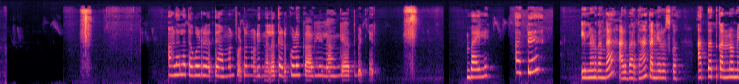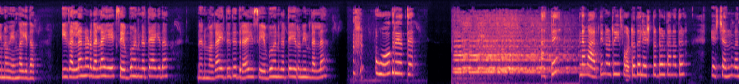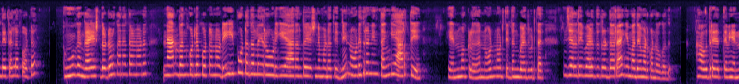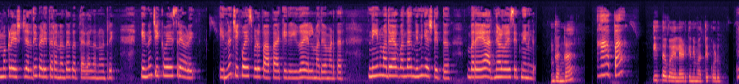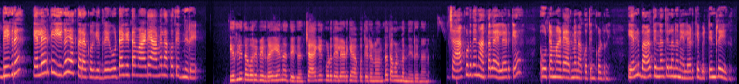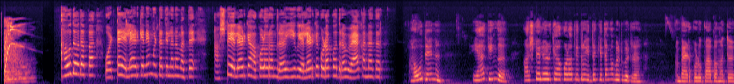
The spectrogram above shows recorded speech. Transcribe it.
ಅಳೆಲ್ಲ ತಗೊಳ್ರಿ ಅತ್ತೆ. ಅಮ್ಮನ ಫೋಟೋ ನೋಡಿದ್ನೆಲ್ಲ ತಡ್ಕೊಳಕ್ಕಾಗಲಿಲ್ಲ. ಹಂಗೆ ಹತ್ತು ಬಿಟ್ಟಿರಿ ಬಾಯ್ಲಿ ಅತ್ತೆ. ಇಲ್ಲಿ ನೋಡ್ದಂಗ ಅಳ್ಬಾರ್ದ? ಕಣ್ಣೀರು ಉಸ್ಕೊ. ಹತ್ತತ್ತು ಕಣ್ಣು ನೀನು ಹೆಂಗಾಗಿದ ಈಗೆಲ್ಲ ನೋಡ್ದಲ್ಲ ಹೇಗ್ ಸೇಬು ಅನ್ಗತೆ ಆಗಿದ ನನ್ನ ಮಗ ಇದ್ದಿದ್ರೆ ಈ ಸೇಬು ಅನ್ಗತೆ ಇರು ನಿನ್ಗಲ್ಲ ಹೋಗ್ರಿ ಅತ್ತೆ. ಅತ್ತೆ ನಮ್ಮ ಆರ್ತಿ ನೋಡ್ರಿ ಈ ಫೋಟೋದಲ್ಲಿ ಎಷ್ಟು ದೊಡ್ಡವಳು ಕಾಣತ್ತಾಳ? ಎಷ್ಟು ಚಂದ ಬಂದೈತಲ್ಲ ಫೋಟೋ ಹ್ಞೂ ಗಂಗಾ, ಎಷ್ಟು ದೊಡ್ಡವಳು ಕಾಣತ್ತಾಳ ನೋಡು. ನಾನು ಬಂದ ಕೂಡಲೇ ಫೋಟೋ ನೋಡಿ ಈ ಫೋಟೋದಲ್ಲಿ ಇರೋ ಹುಡುಗಿ ಯಾರಂತ ಯೋಚನೆ ಮಾಡತ್ತಿದ್ನಿ. ನೋಡಿದ್ರೆ ನಿನ್ನ ತಂಗಿ ಆರ್ತಿ. ಹೆಣ್ಮಕ್ಳು ನೋಡಿ ನೋಡ್ತಿದ್ದಂಗೆ ಬೆಳೆದು ಬಿಡ್ತಾರೆ ಜಲ್ದಿ ಬೆಳೆದು ದೊಡ್ಡವರಾಗಿ ಮದುವೆ ಮಾಡ್ಕೊಂಡು ಹೋಗೋದು. ಹೌದ್ರಿ ಅತ್ತೆ ಹೆಣ್ಮಕ್ಳು ಎಷ್ಟು ಜಲ್ದಿ ಬೆಳಿತಾರೆ ಅನ್ನೋದೇ ಗೊತ್ತಾಗಲ್ಲ ನೋಡ್ರಿ. ಇನ್ನು ಚಿಕ್ಕ ವಯಸ್ಸ್ರಿ ಅವಳಿಗೆ ಇನ್ನೂ ಚಿಕ್ಕ ವಯಸ್ಸು ಬಿಡು ಪಾಪ ಆಕೆಗೆ ಈಗ ಎಲ್ಲಿ ಮದುವೆ ಮಾಡ್ತಾರೆ? ನೀನು ಮದುವೆಯಾಗಿ ಬಂದಾಗ ನಿನಗೆ ಎಷ್ಟಿತ್ತು? ಬರೇ ಹದಿನೇಳು ವಯಸ್ಸಿತ್ತು ನಿನಗೆ. ಗಂಗಾ? ಹಾಂ ಅಪ್ಪ. ಇತ್ತಗೋ ತಗೋ ಎಲ್ಲ ಹಿಡ್ಕಿ ಮತ್ತೆ ಕೊಡು. ಬೀಗ್ರೆ? ತರಕ್ ಹೋಗಿದ್ರಿ? ಊಟ ಗೀಟ ಮಾಡಿ ಆಮೇಲೆ ಹಾಕೋತಿದ್ನಿರಿ. ಇರ್ಲಿ ತಗೋರಿ ಬೀಗ್ರ ಏನಾತ್ ಈಗ? ಚಾಗೆ ಕುಡ್ದು ಎಲ್ಲ ಅಡಿಕೆ ಹಾಕೋತಿರೇನೋ ಅಂತ ತಗೊಂಡ್ ಬಂದಿರಿ ನಾನು. ಚಾ ಕುಡ್ದೇನು ಹಾಕಲ್ಲ ಎಲ್ಲಾಡ್ಕೆ ಊಟ ಮಾಡಿ ಆದ್ಮೇಲೆ ಹಾಕೋತೀನಿ ಕೊಡ್ರಿ. ಎಲ್ಲಿ ಭಾಳ ತಿನ್ನತ್ತಿಲ್ಲ ನಾನು ಎಲ್ಲಾಡ್ಕೆ ಬಿಟ್ಟಿನ್ರಿ ಈಗ. ಹೌದೌದಪ್ಪ ಒಟ್ಟೆ ಎಲೆ ಅಡಿಕೆನೇ ಮುಟ್ಟತಿಲ್ಲ ನಮ್ಮ ಮತ್ತೆ. ಅಷ್ಟು ಎಲೆ ಅಡಿಕೆ ಹಾಕೊಳ್ಳೋರಂದ್ರ ಈಗ ಎಲೆ ಅಡಿಕೆ ಕೊಡಕ್ ಹೋದ್ರ ವ್ಯಾಕ್ ಅನ್ನದಾರ ಹೌದೇನು? ಯಾಕೆ ಹಿಂಗ? ಎಲೆ ಅಡಿಕೆ ಹಾಕೊಳತಿದ್ರು ಇದ್ದಕ್ಕಿದ್ದಂಗ ಬಿಟ್ಬಿಟ್ರ. ಬ್ಯಾಡ್ ಕೊಡು ಪಾಪ ಮತ್ತು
